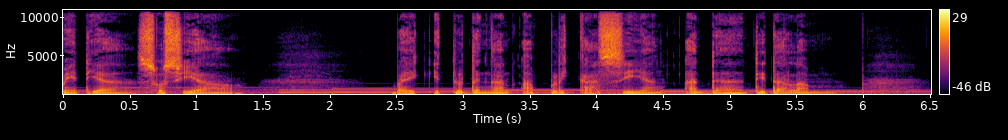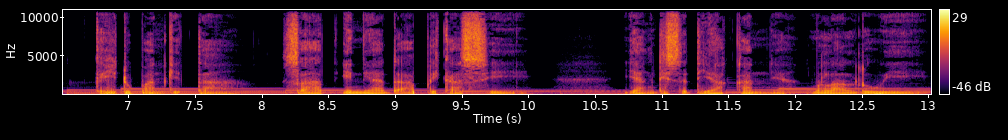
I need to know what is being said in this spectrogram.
media sosial, baik itu dengan aplikasi yang ada di dalam kehidupan kita, saat ini ada aplikasi yang disediakan ya melalui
